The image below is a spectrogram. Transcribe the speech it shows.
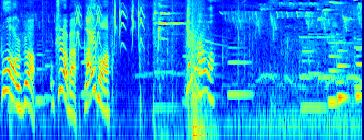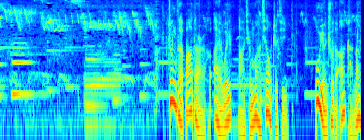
多好吃啊！吃点呗，来一口啊！别烦我。正在巴德尔和艾薇打情骂俏之际，不远处的阿卡纳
